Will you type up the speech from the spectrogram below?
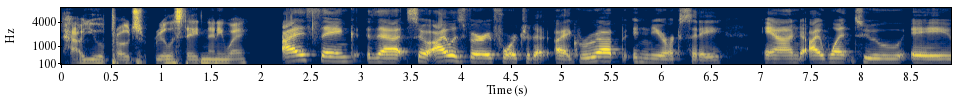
how you approach real estate in any way? I think that so I was very fortunate. I grew up in New York City and I went to a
